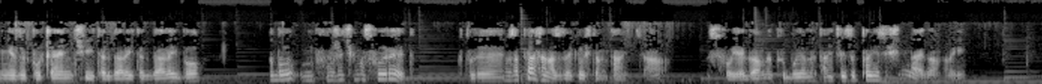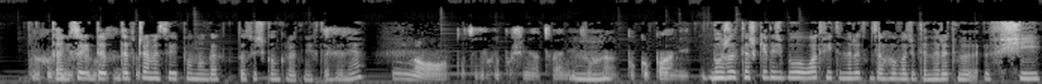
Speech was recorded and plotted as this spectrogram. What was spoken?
niewypoczęci i tak dalej, i tak dalej, bo, no bo życie ma swój rytm, który zaprasza nas do jakiegoś tam tańca swojego, a my próbujemy tańczyć zupełnie coś innego. No i tego de- depczemy sobie po nogach dosyć konkretnie wtedy, nie? No, tacy trochę posiniaceni, Mhm. trochę pokopani. Może też kiedyś było łatwiej ten rytm zachować, ten rytm wsi,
